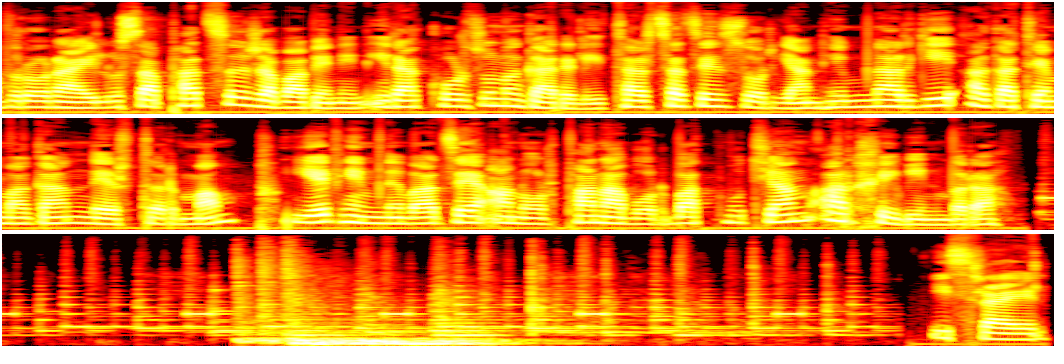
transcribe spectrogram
Ավրորայի լուսապացը ժաբավենին իրակորձումը գարելի դարձած է Զորյան հիմնարկի ագաթեմական ներդրմամբ եւ հիմնված է անոր փանավոր բացմության արխիվին վրա։ Իսրայել.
